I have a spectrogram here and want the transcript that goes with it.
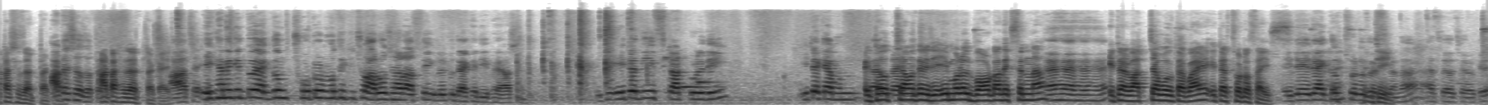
আঠাশ হাজার টাকা। 28,000 টাকা। আঠাশ হাজার টাকায়। আচ্ছা এখানে কিন্তু একদম ছোটর মধ্যে কিছু আরও ঝাড় আছে এগুলো একটু দেখে দিই ভাই আসেন। এটা দিয়ে স্টার্ট করে দিই। এটা কেমন এটা হচ্ছে আমাদের যে এই মডেল বড়টা দেখছেন না? হ্যাঁ হ্যাঁ হ্যাঁ হ্যাঁ। এটার বাচ্চা বলতে পারে এটা ছোট সাইজ এটা এটা একদম ছোট জি। না? আচ্ছা আচ্ছা ওকে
